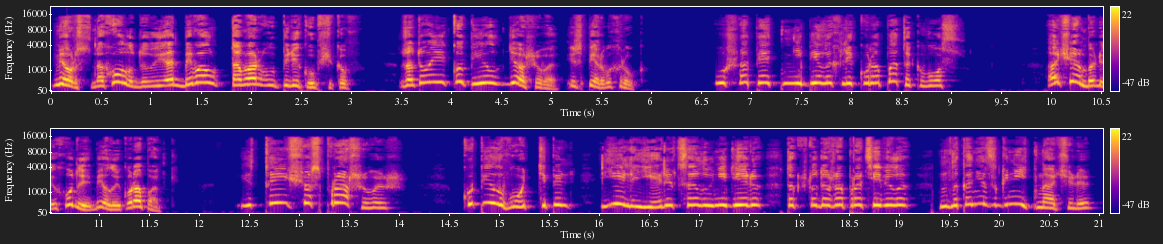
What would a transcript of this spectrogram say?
мерз на холоду и отбивал товар у перекупщиков. Зато и купил дешево из первых рук. Уж опять не белых ли куропаток воз? А чем были худые белые куропатки? И ты еще спрашиваешь. Купил вот теперь, еле-еле целую неделю, так что даже опротивило. Наконец гнить начали.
